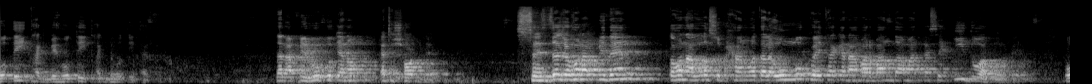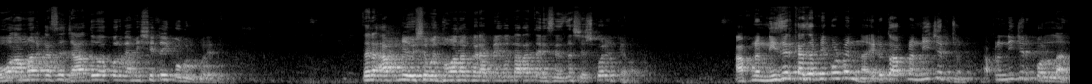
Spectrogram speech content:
হতেই থাকবে হতেই থাকবে হতেই থাকবে। তাহলে আপনি রুকু কেন? এত শর্ট দেন সেজদা যখন আপনি দেন, তখন আল্লাহ তাআলা উন্মুখ হয়ে থাকেন, আমার বান্দা আমার কাছে কি দোয়া করবে? ও আমার কাছে যা দোয়া করবে, আমি সেটাই কবুল করে নেব। তাহলে আপনি ওই সময় দোয়া না করে আপনি তো তাড়াতাড়ি সেজদা শেষ করেন কেন? আপনার নিজের কাজ আপনি করবেন না, এটা তো আপনার নিজের জন্য, আপনার নিজের কল্যাণ।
